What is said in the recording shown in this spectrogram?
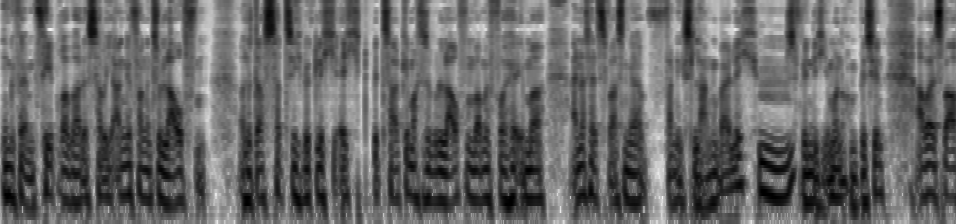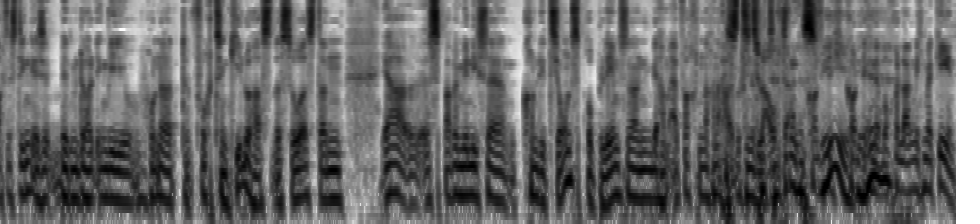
ungefähr im Februar war das, habe ich angefangen zu laufen. Also das hat sich wirklich echt bezahlt gemacht. Also Laufen war mir vorher immer, einerseits war es mir, fand ich es langweilig, mhm. das finde ich immer noch ein bisschen, aber es war auch das Ding, wenn du halt irgendwie 115 Kilo hast oder sowas, dann, ja, es war bei mir nicht so ein Konditionsproblem, sondern wir haben einfach nach einer halben Stunde laufen, konnte, ich, konnte ich eine Woche lang nicht mehr gehen.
